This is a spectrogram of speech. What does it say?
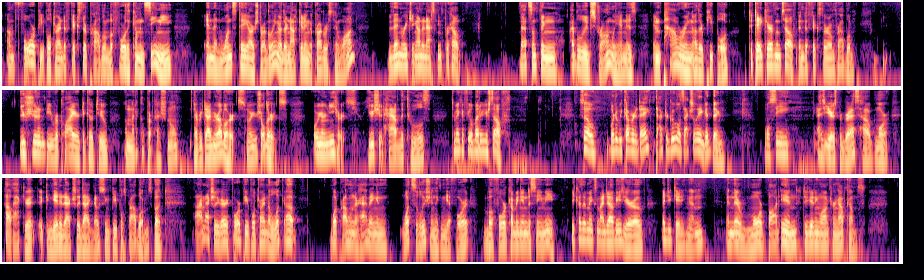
I'm for people trying to fix their problem before they come and see me. And then once they are struggling or they're not getting the progress they want, then reaching out and asking for help. That's something I believe strongly in is empowering other people to take care of themselves and to fix their own problem. You shouldn't be required to go to a medical professional every time your elbow hurts or your shoulder hurts or your knee hurts. You should have the tools to make it feel better yourself. So, what did we cover today? Dr. Google is actually a good thing. We'll see as years progress how more how accurate it can get at actually diagnosing people's problems, but I'm actually very for people trying to look up what problem they're having and what solution they can get for it before coming in to see me because it makes my job easier of educating them and they're more bought in to getting long-term outcomes.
